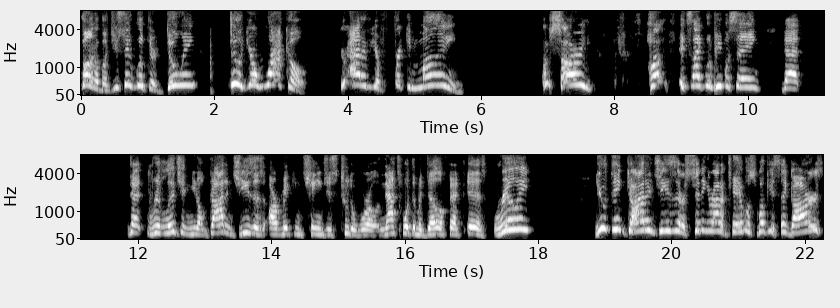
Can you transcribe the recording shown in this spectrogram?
fun of us. You see what they're doing? Dude, you're wacko. You're out of your freaking mind. I'm sorry. It's like when people saying that that religion, you know, God and Jesus are making changes to the world, and that's what the Mandela effect is. Really? You think God and Jesus are sitting around a table smoking cigars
